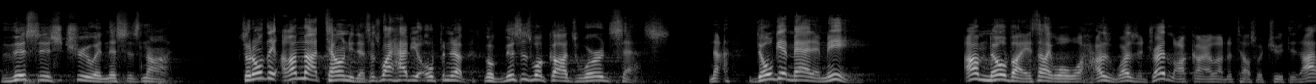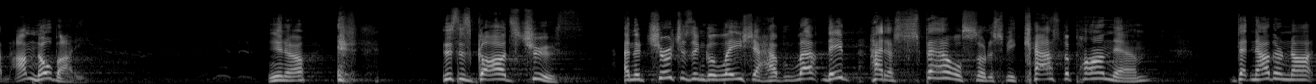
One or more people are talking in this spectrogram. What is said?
this is true and this is not. So don't think, I'm not telling you this. That's why I have you open it up. Look, this is what God's word says. Now, don't get mad at me. I'm nobody. It's not like, well, how does, why is a dreadlock guy allowed to tell us what truth is? I, I'm nobody. You know, this is God's truth. And the churches in Galatia have left, they've had a spell, so to speak, cast upon them that now they're not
